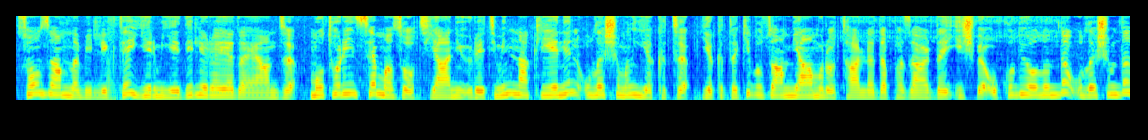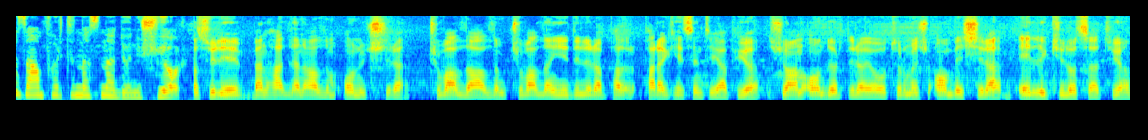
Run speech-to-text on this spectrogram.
Son zamla birlikte 27 liraya dayandı. Motorin ise mazot yani üretimin nakliyenin ulaşımın yakıtı. Yakıttaki bu zam yağmuru tarlada, pazarda, iş ve okul yolunda ulaşımda zam fırtınasına dönüşüyor. Fasulyeyi ben halden aldım 13 lira. Çuval da aldım. Çuvaldan 7 lira pa- para kesinti yapıyor. Şu an 14 liraya oturmuş. 15 lira 50 kilo satıyor.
